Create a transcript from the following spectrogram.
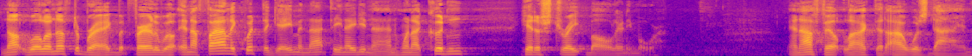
Not well enough to brag, but fairly well. And I finally quit the game in 1989 when I couldn't hit a straight ball anymore. And I felt like that I was dying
